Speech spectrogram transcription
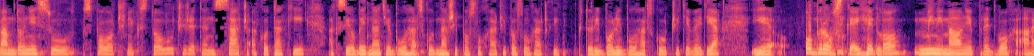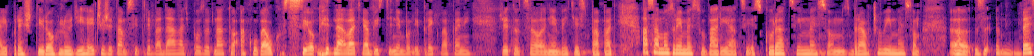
vám donesú spoločne k stolu, čiže ten sač ako taký, ak si objednáte v Bulharsku, naši poslucháči, poslucháčky, ktorí boli v Bulharsku určite vedia, je obrovské jedlo, minimálne pre dvoch a aj pre štyroch ľudí. Hej. Čiže tam si treba dávať pozor na to, akú veľkosť si objednávate, aby ste neboli prekvapení, že to celé neviete spapať. A samozrejme sú variácie s kuracím mesom, s bravčovým mesom. E, bez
